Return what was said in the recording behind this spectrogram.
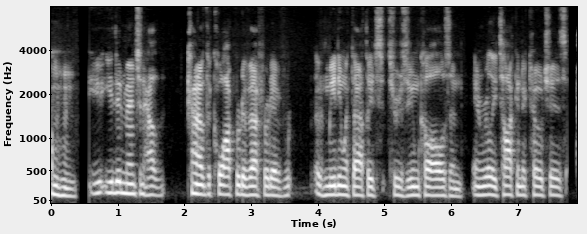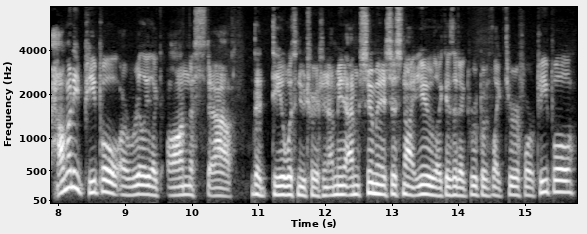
Mm-hmm. You, you did mention how kind of the cooperative effort of of meeting with athletes through Zoom calls and, and really talking to coaches. How many people are really like on the staff that deal with nutrition? I mean, I'm assuming it's just not you. Like, is it a group of like three or four people?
